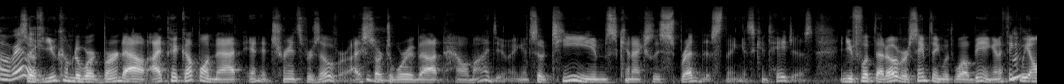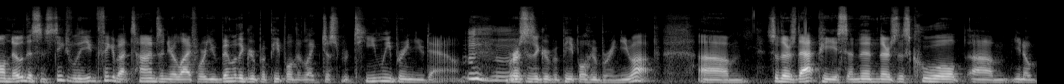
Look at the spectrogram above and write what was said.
Oh, really? So if you come to work burned out, I pick up on that and it transfers over. I start mm-hmm. to worry about how am I doing, and so teams can actually spread this thing. It's contagious, and you flip that over. Same thing with well-being. And I think mm-hmm. we all know this instinctively. You can think about times in your life where you've been with a group of people that like just routinely bring you down mm-hmm. versus a group of people who bring you up. Um, so there's that piece, and then there's this cool, um, you know,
